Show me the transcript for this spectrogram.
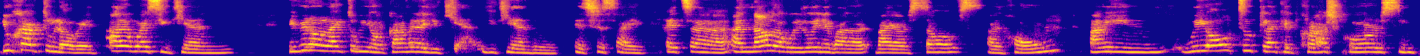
you have to love it. Otherwise you can if you don't like to be on camera, you can't you can't do it. It's just like it's uh and now that we're doing it by, our, by ourselves at home, I mean, we all took like a crash course in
